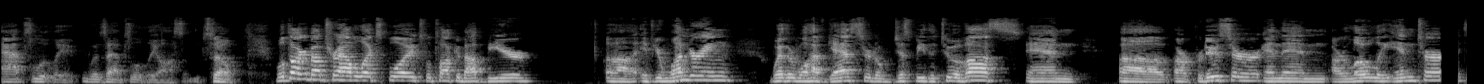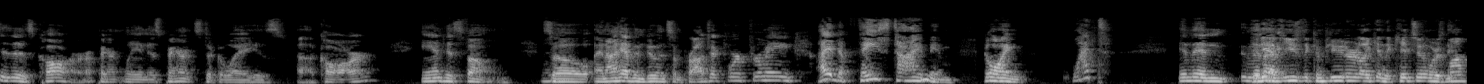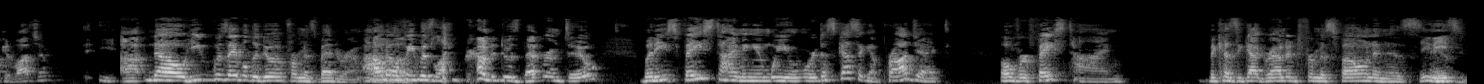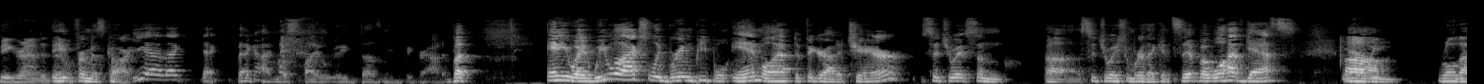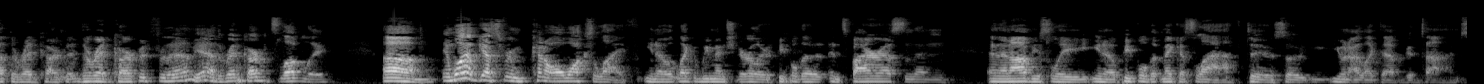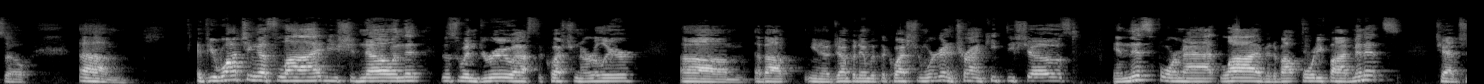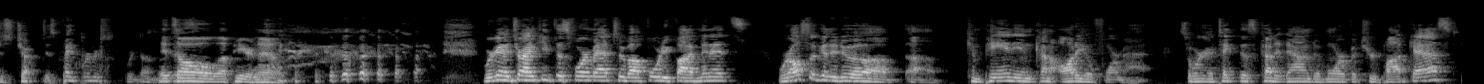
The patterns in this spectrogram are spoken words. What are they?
Absolutely, was absolutely awesome. So we'll talk about travel exploits. We'll talk about beer. Uh, if you're wondering whether we'll have guests or it'll just be the two of us and uh, our producer and then our lowly intern into his car apparently, and his parents took away his uh, car and his phone. So, and I have him doing some project work for me. I had to FaceTime him going, what? And then, and Did then he I, have to use the computer like in the kitchen where his mom could watch him? uh, no, he was able to do it from his bedroom. I don't know if he was like grounded to his bedroom too, but he's FaceTiming and we were discussing a project over FaceTime because he got grounded from his phone and his, He his- needs to be grounded though. from his car. Yeah, that, that that guy most likely does need to be grounded. But anyway, we will actually bring people in. We'll have to figure out a chair, situate some uh, situation where they can sit, but we'll have guests. Yeah, um, Rolled out the red carpet. the red carpet for them. Yeah, the red carpet's lovely. Um, and we'll have guests from kind of all walks of life. You know, like we mentioned earlier, people that inspire us, and then and then obviously, you know, people that make us laugh too. So you and I like to have a good time. So, um, if you're watching us live, you should know. And that this is when Drew asked the question earlier um, about you know jumping in with the question. We're going to try and keep these shows in this format live at about 45 minutes. Chad just chucked his papers. We're done. with It's this. all up here now. We're going to try and keep this format to about 45 minutes. We're also going to do a, a companion kind of audio format. So we're going to take this, cut it down to more of a true podcast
